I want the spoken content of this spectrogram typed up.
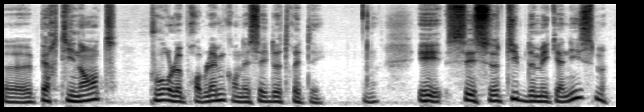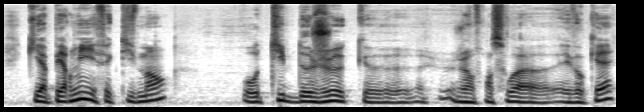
euh, pertinentes pour le problème qu'on essaye de traiter. Et c'est ce type de mécanisme qui a permis effectivement au type de jeu que Jean-François évoquait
